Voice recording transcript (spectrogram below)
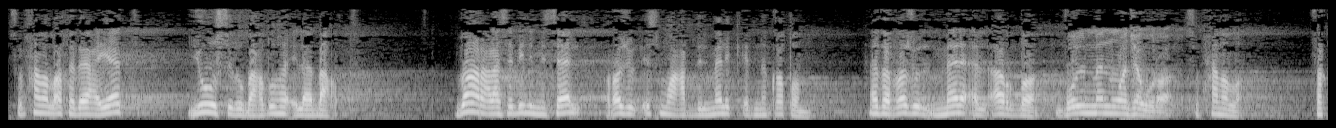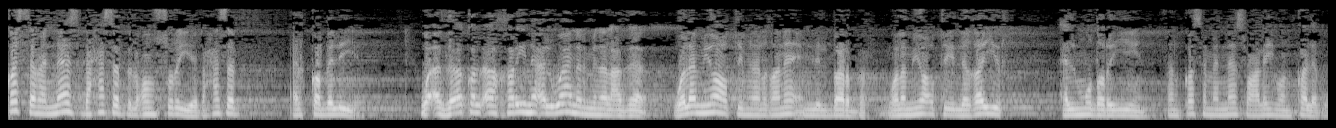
سبحان الله تداعيات يوصل بعضها إلى بعض. ظهر على سبيل المثال رجل اسمه عبد الملك ابن قطن. هذا الرجل ملأ الأرض ظلما وجورا. سبحان الله. فقسم الناس بحسب العنصرية بحسب القبلية. وأذاق الآخرين ألوانا من العذاب ولم يعطي من الغنائم للبربر ولم يعطي لغير المضريين. فانقسم الناس عليه وانقلبوا.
